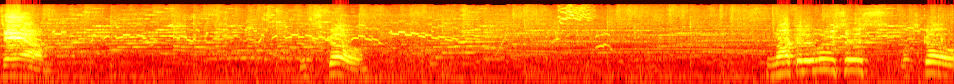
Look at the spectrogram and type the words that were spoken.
Damn. Let's go. I'm not gonna lose this. Let's go.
